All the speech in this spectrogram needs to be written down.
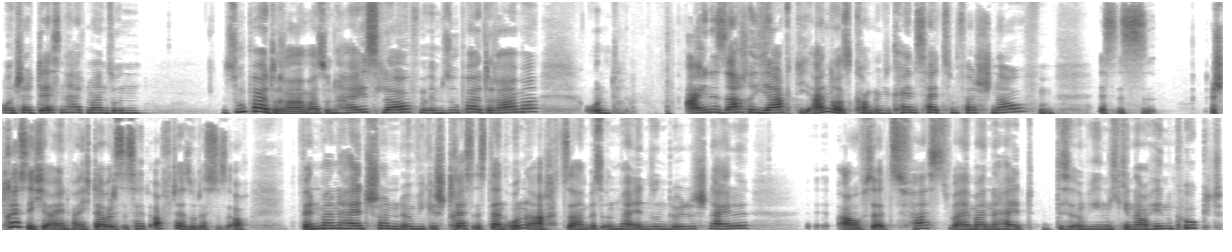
Und stattdessen hat man so ein Superdrama, so ein Heißlaufen im Superdrama. Und eine Sache jagt die andere. Es kommt irgendwie keine Zeit zum Verschnaufen. Es ist stressig einfach. Ich glaube, das ist halt oft so, dass es auch, wenn man halt schon irgendwie gestresst ist, dann unachtsam ist und mal in so ein blödes Schneideaufsatz fasst, weil man halt das irgendwie nicht genau hinguckt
